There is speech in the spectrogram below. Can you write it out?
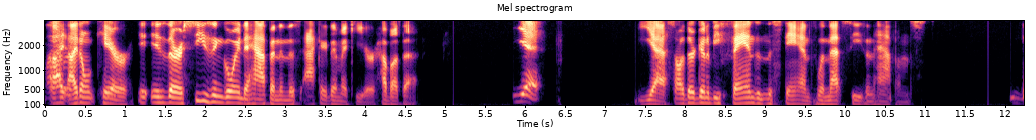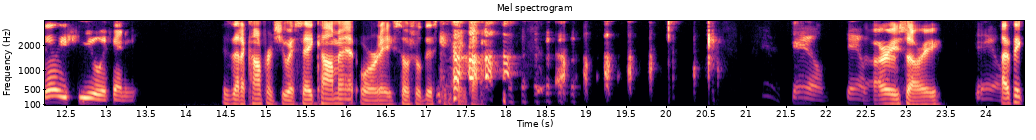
my I, I don't care. Is there a season going to happen in this academic year? How about that? Yes, Yes. Are there going to be fans in the stands when that season happens? very few, if any. Is that a Conference USA comment or a social distancing comment? Damn, damn, sorry, sorry. damn. I think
